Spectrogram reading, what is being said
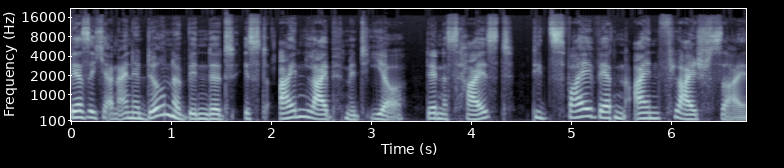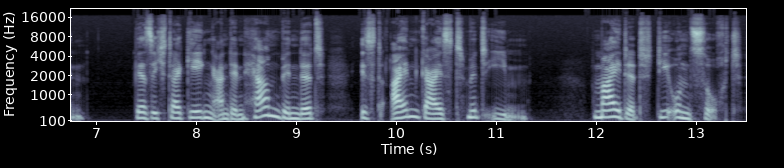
wer sich an eine Dirne bindet, ist ein Leib mit ihr, denn es heißt, die zwei werden ein Fleisch sein. Wer sich dagegen an den Herrn bindet, ist ein Geist mit ihm. Meidet die Unzucht.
